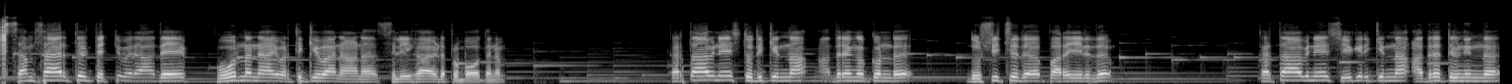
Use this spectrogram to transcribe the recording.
സംസാരത്തിൽ തെറ്റുവരാതെ പൂർണനായി വർത്തിക്കുവാനാണ് സ്ലിഹായുടെ പ്രബോധനം. കർത്താവിനെ സ്തുതിക്കുന്ന അതരങ്ങൾ കൊണ്ട് ദുഷിച്ചത് പറയരുത്. കർത്താവിനെ സ്വീകരിക്കുന്ന അതിരത്തിൽ നിന്ന്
